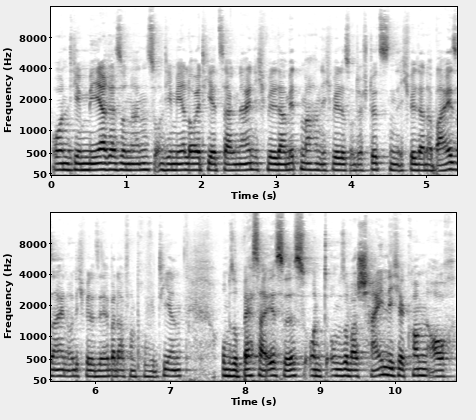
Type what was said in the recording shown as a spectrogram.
Und je mehr Resonanz und je mehr Leute jetzt sagen, nein, ich will da mitmachen, ich will das unterstützen, ich will da dabei sein und ich will selber davon profitieren, umso besser ist es und umso wahrscheinlicher kommen auch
